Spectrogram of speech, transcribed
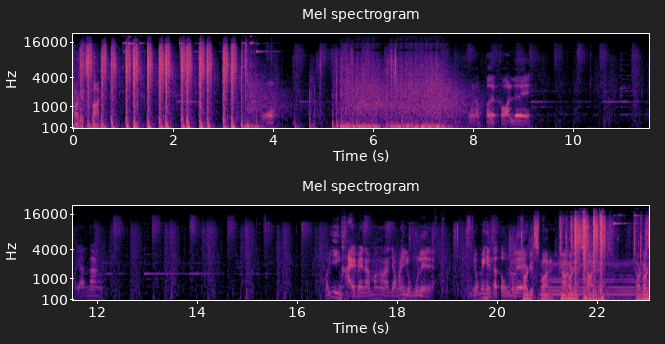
Target spotted. ยิงใครไปนะมั่งอะยังไม่รู้เลยอะผมยังไม่เห็นศัตรูเลย Target spotted. Target spotted. Target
